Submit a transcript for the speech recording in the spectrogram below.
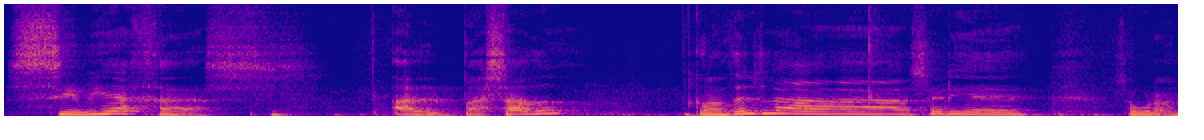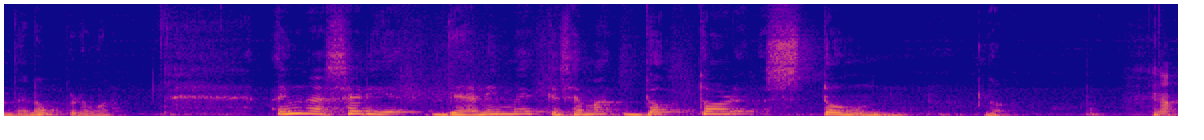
Si viajas al pasado, ¿conocéis la serie? Seguramente no, pero bueno. Hay una serie de anime que se llama Doctor Stone. No. No.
